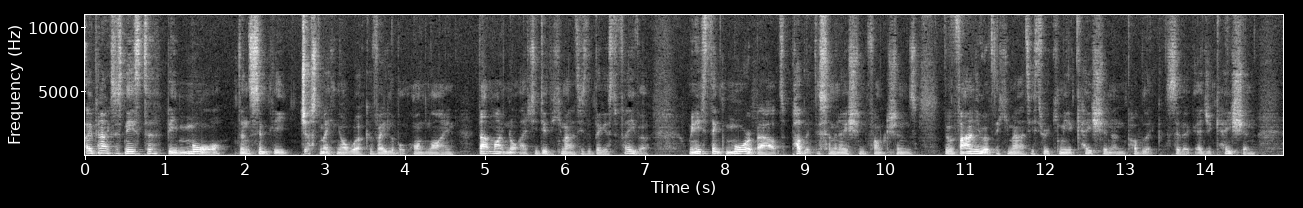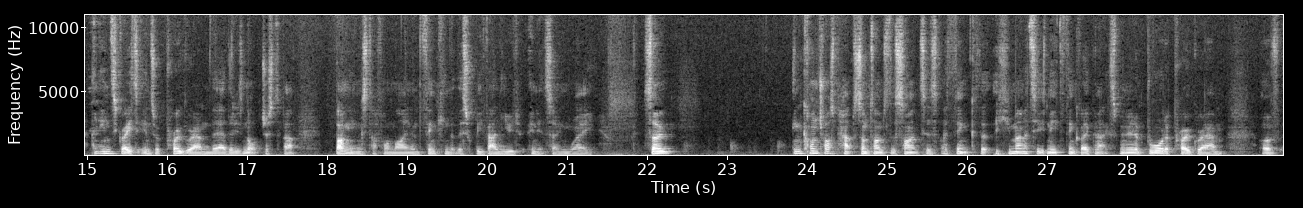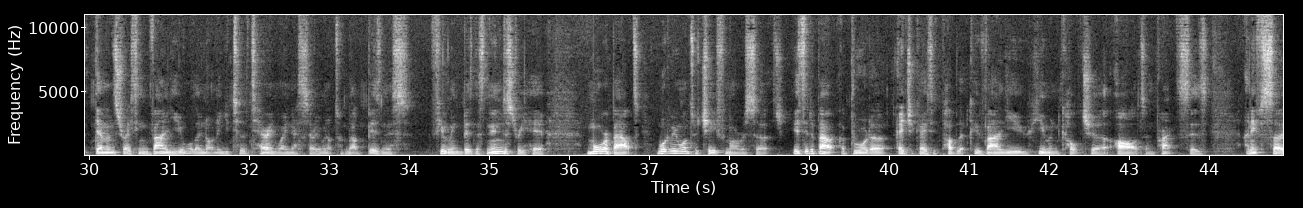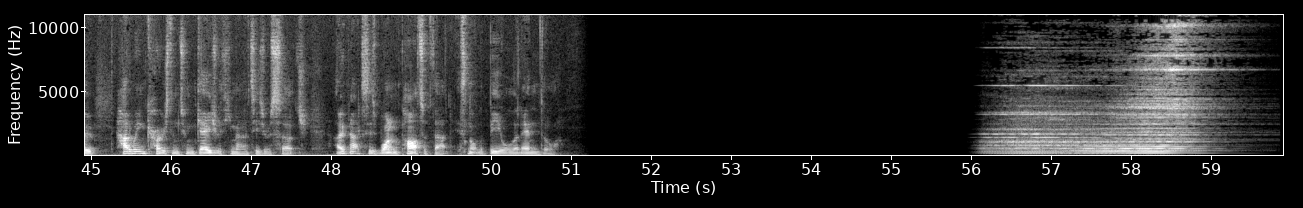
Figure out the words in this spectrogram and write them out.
open access needs to be more than simply just making our work available online. That might not actually do the humanities the biggest favour. We need to think more about public dissemination functions, the value of the humanities through communication and public civic education, and integrate it into a programme there that is not just about bunging stuff online and thinking that this will be valued in its own way. So, in contrast perhaps sometimes to the sciences, I think that the humanities need to think of open access in a broader programme of demonstrating value, although not in a utilitarian way necessarily. We're not talking about business, fueling business and industry here. More about what do we want to achieve from our research? Is it about a broader educated public who value human culture, art, and practices? And if so, how do we encourage them to engage with humanities research? Open access is one part of that, it's not the be all and end all.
